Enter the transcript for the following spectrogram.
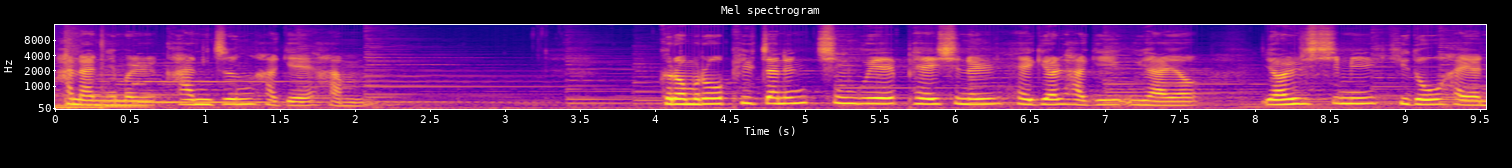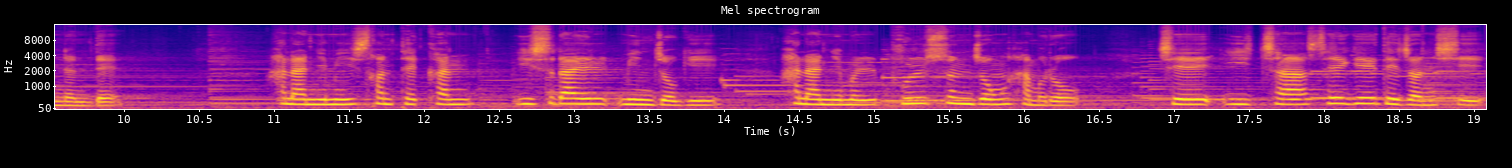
하나님을 간증하게 함. 그러므로 필자는 친구의 배신을 해결하기 위하여 열심히 기도하였는데 하나님이 선택한 이스라엘 민족이 하나님을 불순종함으로 제2차 세계대전 시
